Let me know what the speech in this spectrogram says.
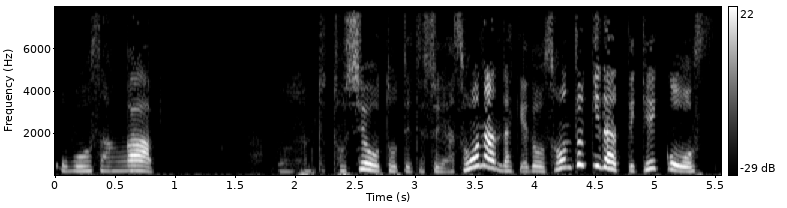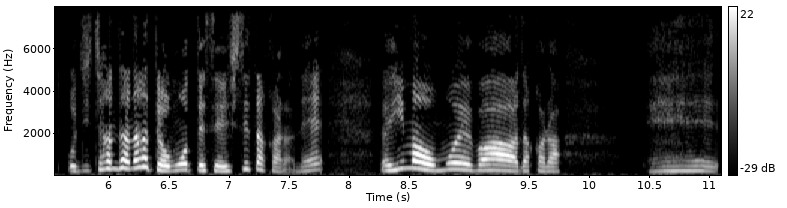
お坊さんが、もうほんと年を取ってて、そりゃそうなんだけど、その時だって結構おじちゃんだなって思って接してたからね。だ今思えば、だから、えー、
